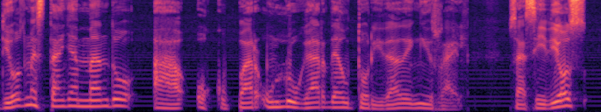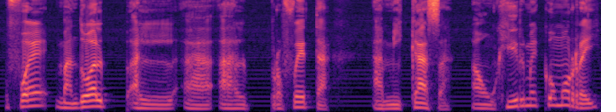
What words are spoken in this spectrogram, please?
Dios me está llamando a ocupar un lugar de autoridad en Israel. O sea, si Dios fue, mandó al, al, profeta a mi casa a ungirme como rey,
